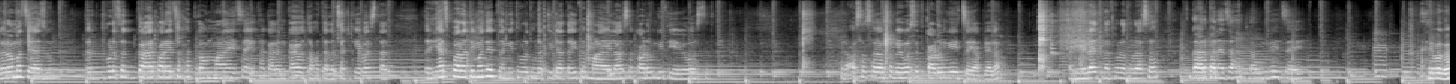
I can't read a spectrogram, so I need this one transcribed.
गरमच आहे अजून. तर थोडंसं गार पारायचं हात लावून मळायचं आहे इथं कारण काय होतं हाताला चटके बसतात. तर ह्याच परातीमध्ये आहेत ना मी थोडं थोडं पीठ आता इथं मळायला असं काढून घेते व्यवस्थित. तर असं असं असं व्यवस्थित काढून घ्यायचं आहे आपल्याला. आणि याला आहेत ना थोडं थोडं असं गार पाण्याचा हात लावून घ्यायचं आहे हे बघा.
